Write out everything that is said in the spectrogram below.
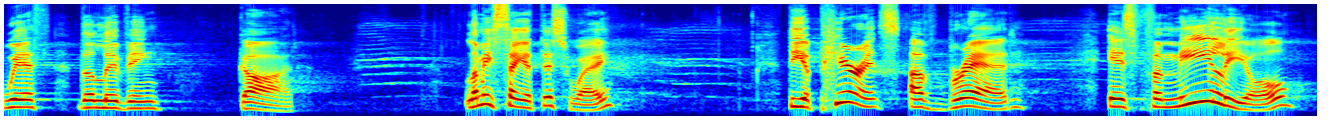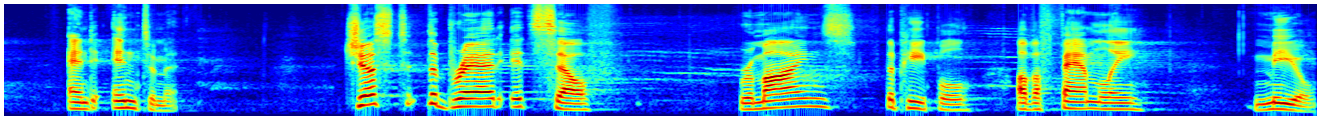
with the living God. Let me say it this way the appearance of bread is familial and intimate. Just the bread itself reminds the people of a family meal.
